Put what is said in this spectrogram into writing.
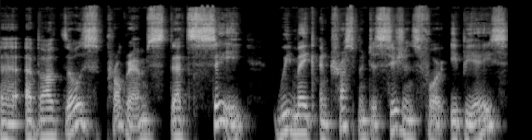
uh, about those programs that say we make entrustment decisions for EPAs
